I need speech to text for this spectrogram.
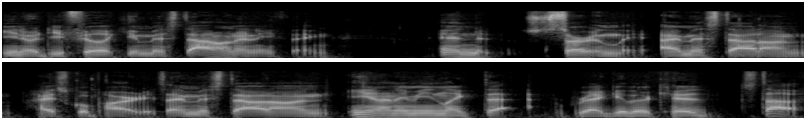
you know, do you feel like you missed out on anything? And certainly, I missed out on high school parties. I missed out on, you know what I mean, like the regular kid stuff.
